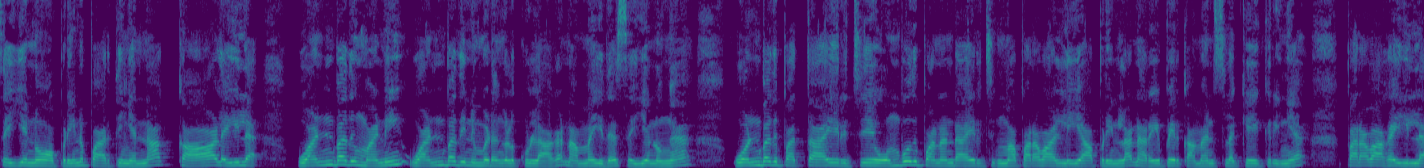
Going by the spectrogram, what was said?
செய்யணும் அப்படின்னு பார்த்தீங்கன்னா காலையில ஒன்பது மணி ஒன்பது நிமிடங்களுக்குள்ளாக நம்ம இதை செய்யணுங்க. ஒன்பது பத்தாயிருச்சு ஒன்பது பன்னெண்டாயிருச்சுங்கம்மா பரவாயில்லையா அப்படின்லாம் நிறைய பேர் கமெண்ட்ஸில் கேட்குறீங்க பரவாக இல்லை.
